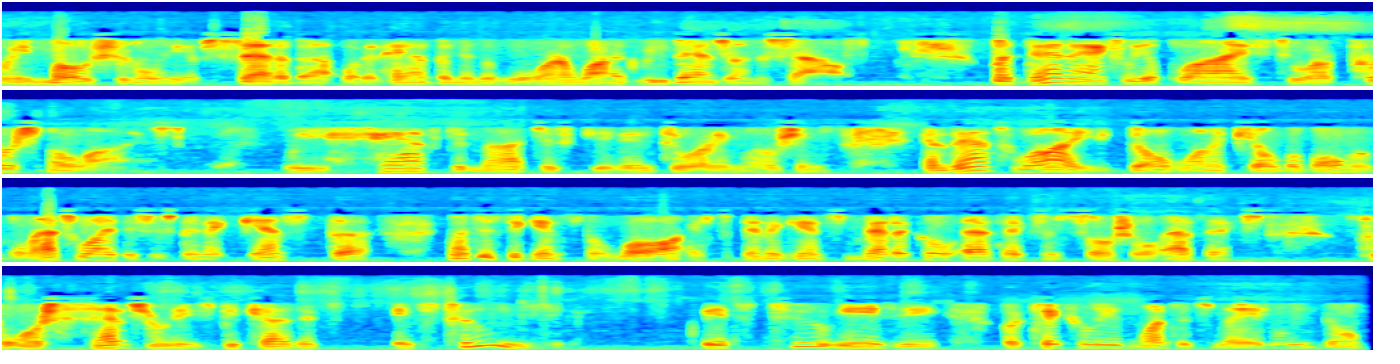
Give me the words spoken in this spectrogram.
were emotionally upset about what had happened in the war and wanted revenge on the South. But that actually applies to our personal lives. We have to not just give in to our emotions. And that's why you don't want to kill the vulnerable. That's why this has been against the, not just against the law, it's been against medical ethics and social ethics for centuries because it's, it's too easy It's too easy, particularly once it's made legal.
